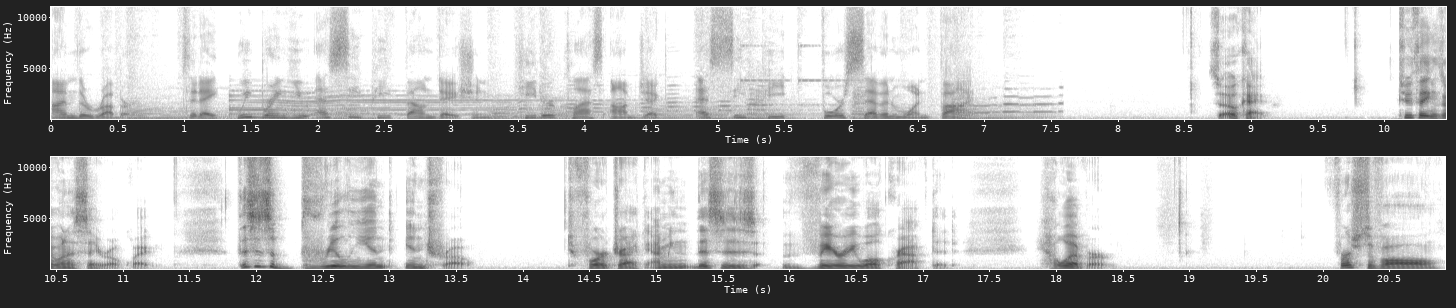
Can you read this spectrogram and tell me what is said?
I'm the Rubber. Today we bring you SCP Foundation Keter Class Object SCP-4715. So, okay. Two things I want to say real quick. This is a brilliant intro for attracting. I mean, this is very well crafted. However, first of all,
